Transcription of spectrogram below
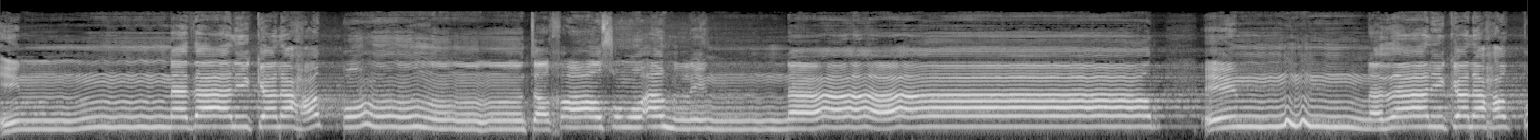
إن ذلك لحق تخاصم أهل النار. إن ذلك لحق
